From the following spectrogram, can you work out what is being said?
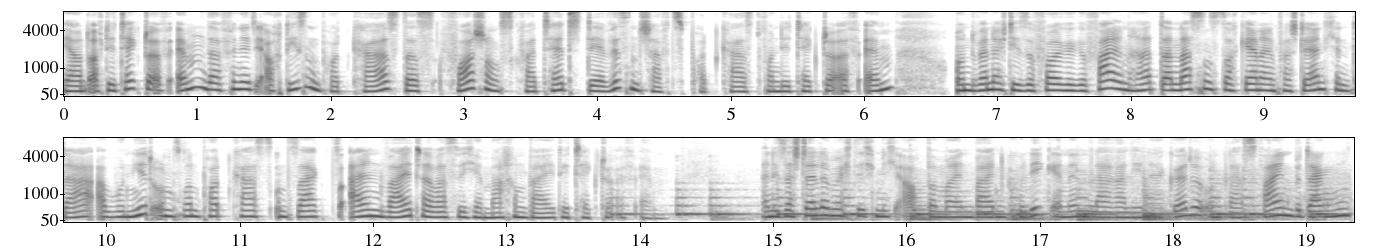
Ja, und auf Detektor FM, da findet ihr auch diesen Podcast, das Forschungsquartett, der Wissenschaftspodcast von Detektor FM. Und wenn euch diese Folge gefallen hat, dann lasst uns doch gerne ein paar Sternchen da, abonniert unseren Podcast und sagt allen weiter, was wir hier machen bei Detektor FM. An dieser Stelle möchte ich mich auch bei meinen beiden KollegInnen Lara-Lena Gödde und Lars Fein bedanken.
